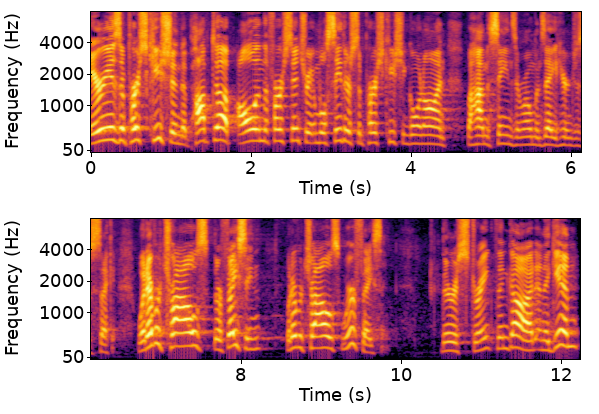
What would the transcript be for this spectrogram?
areas of persecution that popped up all in the first century, and we'll see there's some persecution going on behind the scenes in Romans 8 here in just a second. Whatever trials they're facing, whatever trials we're facing, there is strength in God. And again,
